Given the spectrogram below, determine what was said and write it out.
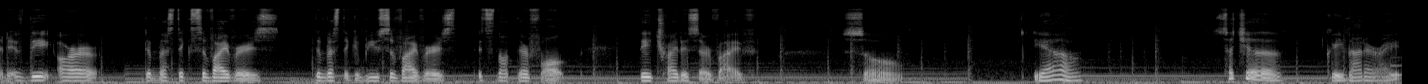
and if they are domestic survivors, domestic abuse survivors, it's not their fault. They try to survive. So, yeah. Such a great matter, right?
